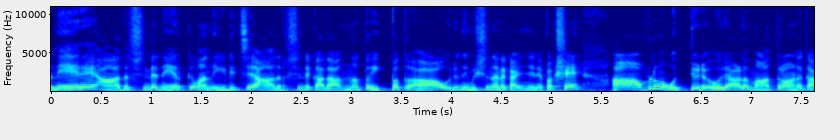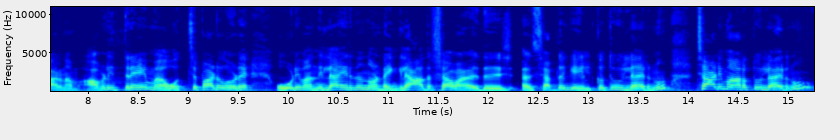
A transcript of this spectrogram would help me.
നേരെ ആദർശിന്റെ നേർക്ക് വന്ന് ഇടിച്ച് ആദർശിന്റെ കഥ അന്നത്തെ ഇപ്പൊ ആ ഒരു നിമിഷം തന്നെ കഴിഞ്ഞേനെ. പക്ഷേ ആ അവളും ഒറ്റ ഒരാൾ മാത്രമാണ് കാരണം. അവൾ ഇത്രയും ഒച്ചപ്പാടോടെ ഓടി വന്നില്ലായിരുന്നെന്നുണ്ടെങ്കിൽ ആദർശ ആ വ- ഇത് ശബ്ദം കേൾക്കത്തുമില്ലായിരുന്നു ചാടി മാറത്തുമില്ലായിരുന്നു.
